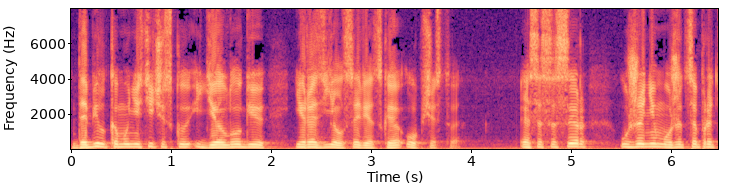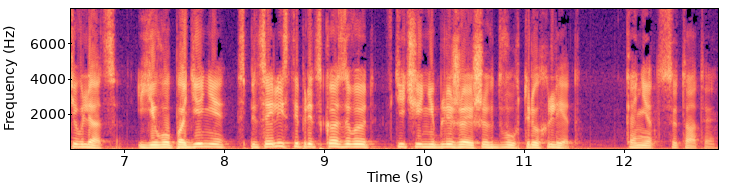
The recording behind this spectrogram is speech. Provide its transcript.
добил коммунистическую идеологию и разъел советское общество. СССР уже не может сопротивляться, и его падение специалисты предсказывают в течение ближайших двух-трех лет. Конец цитаты.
